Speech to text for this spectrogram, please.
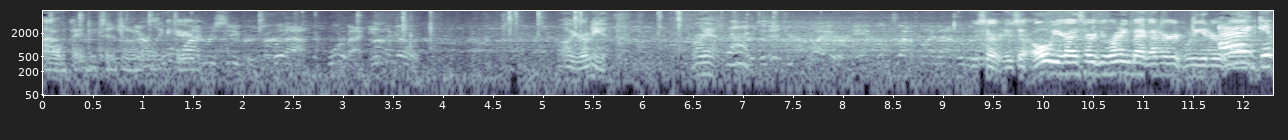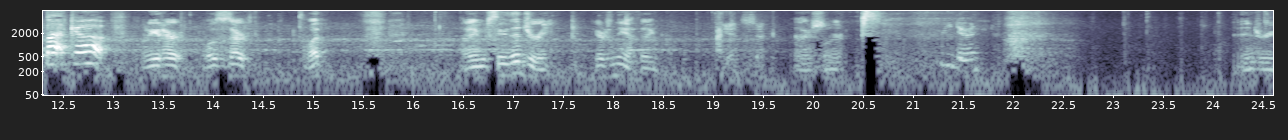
I don't pay any attention. I don't really care. Wide receivers split out. The quarterback in the gun. Oh, you're running it. Oh, yeah. God. There's an injured player, and we'll try to find out who Who's hurt? Who's hurt? Oh, your guy's hurt. Your running back got hurt. What do you get hurt? By? get back up. What do you get hurt? What was his hurt? What? I didn't even see the injury. Here's the knee, I think. in second. Actually, What are you doing? injury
